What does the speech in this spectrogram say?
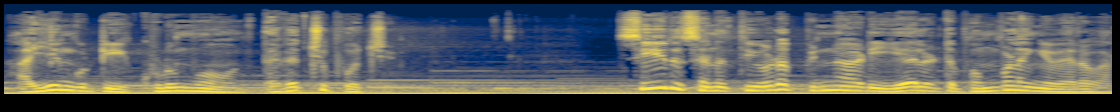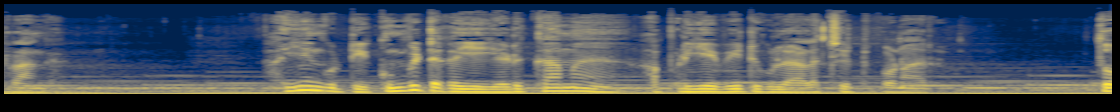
ஐயங்குட்டி குடும்பம் திகச்சு போச்சு. சீரு சனத்தியோட பின்னாடி ஏழு எட்டு பொம்பளைங்க வேற வர்றாங்க. ஐயங்குட்டி கும்பிட்ட கையை எடுக்காம அப்படியே வீட்டுக்குள்ள அழைச்சிட்டு போனார். தோ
